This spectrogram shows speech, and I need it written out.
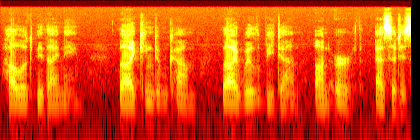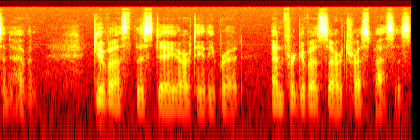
hallowed be thy name. Thy kingdom come, thy will be done, on earth as it is in heaven. Give us this day our daily bread, and forgive us our trespasses,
